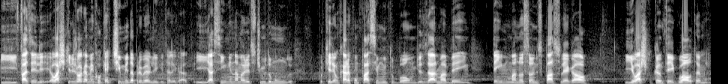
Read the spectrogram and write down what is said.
e fazer ele. Eu acho que ele joga bem em qualquer time da Premier League, tá ligado? E assim na maioria dos times do mundo. Porque ele é um cara com passe muito bom, desarma bem, tem uma noção de espaço legal. E eu acho que o Kanté é igual também.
